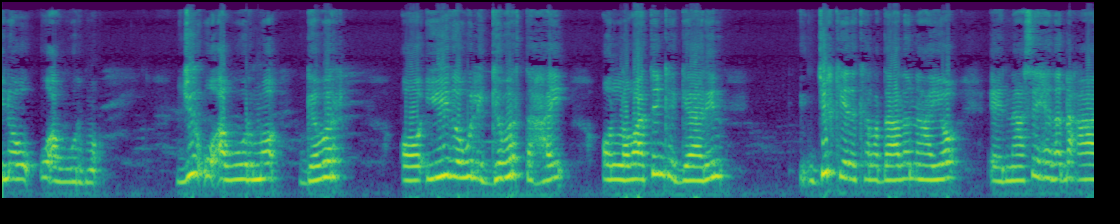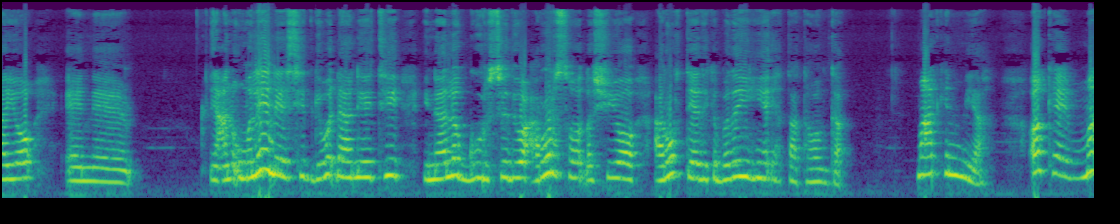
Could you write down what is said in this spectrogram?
inuu u abuurmo. Jir u abuurmo gabar oo iyadoo weli gabar tahay oo labaatanka gaarin jirkeeda kala daadanayo naasaheeda dhacaayo yani umaleynaysid gabadhaaneeti inaa la guursado carruur soo dhashiyo caruurteeda ka badan yihiin hataa tobanka. Ma arkin miya? Okay ma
